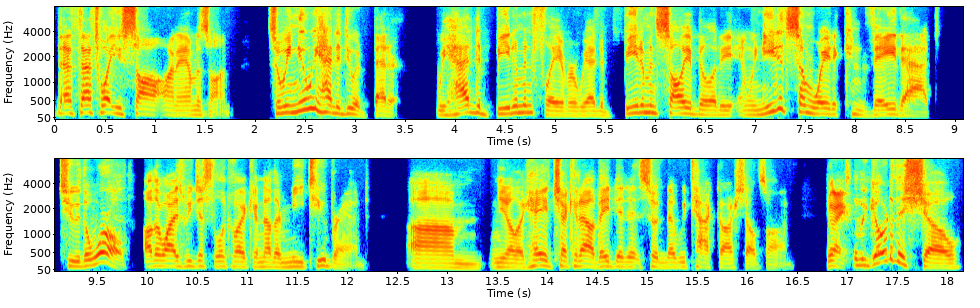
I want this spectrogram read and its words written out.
that's that's what you saw on Amazon. So we knew we had to do it better. We had to beat them in flavor, we had to beat them in solubility, and we needed some way to convey that to the world. Otherwise, we just look like another Me Too brand. Um, you know, like, hey, check it out, they did it. So then we tacked ourselves on. Right. So we go to this show.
